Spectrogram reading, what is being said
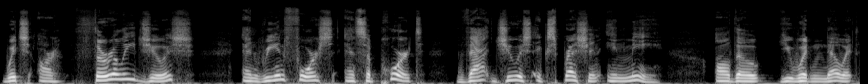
which are thoroughly Jewish and reinforce and support that Jewish expression in me, although you wouldn't know it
